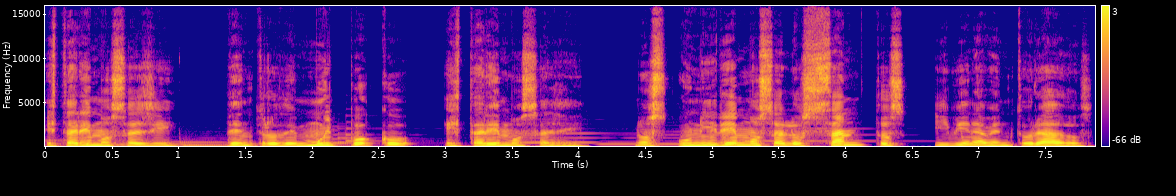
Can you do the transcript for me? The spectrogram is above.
estaremos allí, dentro de muy poco estaremos allí. Nos uniremos a los santos y bienaventurados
